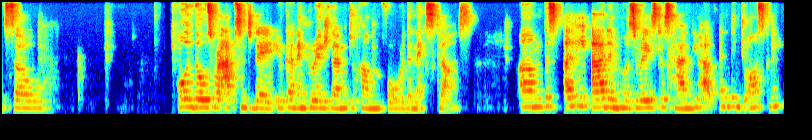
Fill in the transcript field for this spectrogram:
So all those who are absent today, you can encourage them to come for the next class. Um, this Ali Adam who has raised his hand, you have anything to ask me?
